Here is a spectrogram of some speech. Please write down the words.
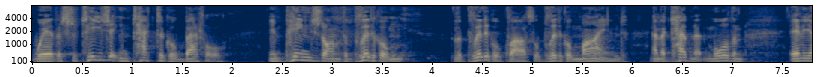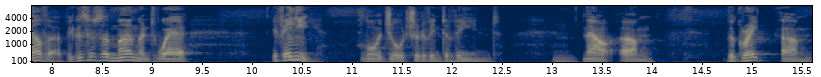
where the strategic and tactical battle impinged on the political, the political class or political mind and the cabinet more than any other, because this was a moment where, if any, Lloyd George should have intervened. Mm. Now, um, the great, um,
